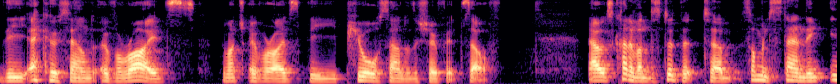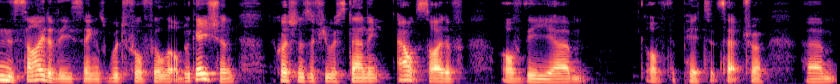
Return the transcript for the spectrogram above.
the echo sound overrides, much overrides the pure sound of the shofar itself. Now, it's kind of understood that um, someone standing inside of these things would fulfill the obligation. The question is if you were standing outside of, of, the, um, of the pit, etc. Um,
